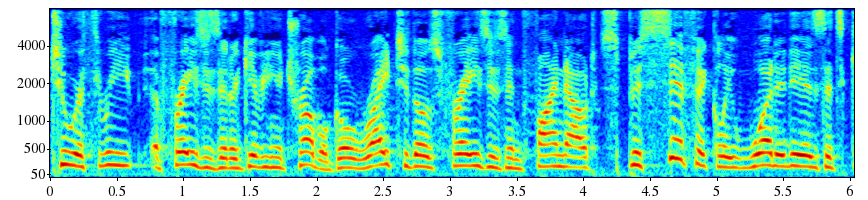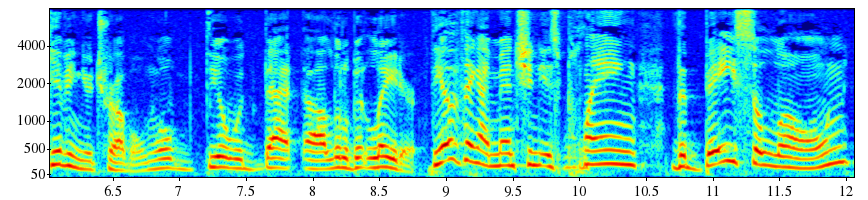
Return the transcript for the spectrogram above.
two or three phrases that are giving you trouble. Go right to those phrases and find out specifically what it is that's giving you trouble. And we'll deal with that uh, a little bit later. The other thing I mentioned is playing the bass alone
